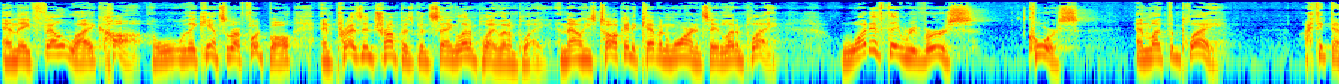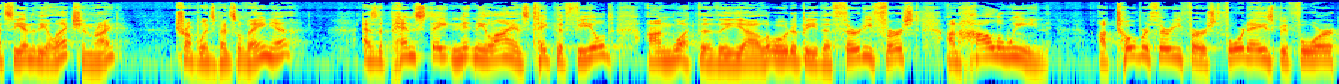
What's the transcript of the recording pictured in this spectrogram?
and they felt like, huh, they canceled our football. And President Trump has been saying, let him play, let him play. And now he's talking to Kevin Warren and saying, let him play. What if they reverse course and let them play? I think that's the end of the election, right? Trump wins Pennsylvania. As the Penn State Nittany Lions take the field on what the the uh, what would it be the thirty first on Halloween, October thirty first, four days before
